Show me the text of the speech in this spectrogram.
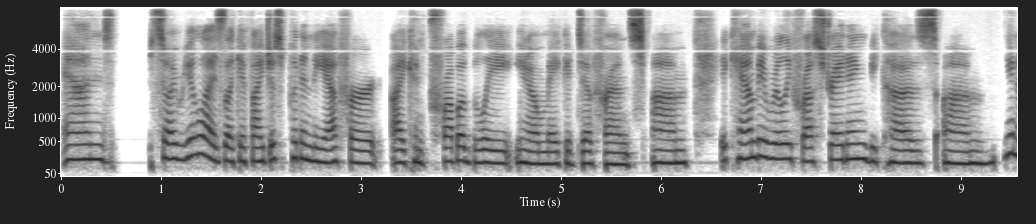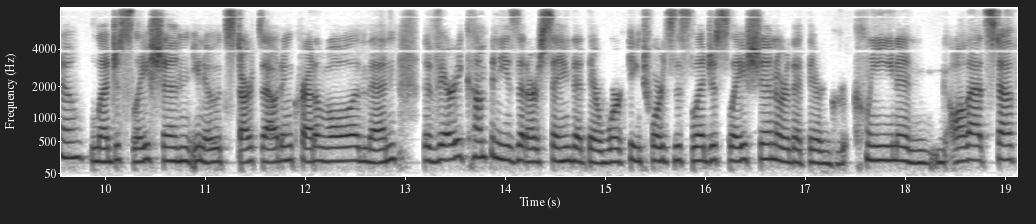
And so I realized like if I just put in the effort, I can probably, you know, make a difference. Um, it can be really frustrating because, um, you know, legislation, you know, it starts out incredible. And then the very companies that are saying that they're working towards this legislation or that they're g- clean and all that stuff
